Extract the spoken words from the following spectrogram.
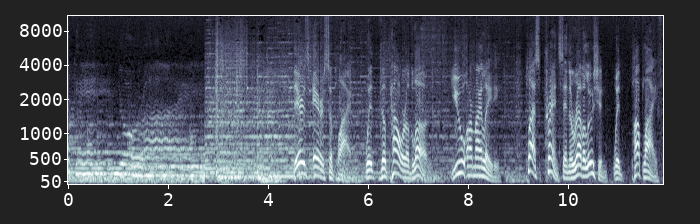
Look in your eyes. There's Air Supply with The Power of Love. You are my lady. Plus Prince and the Revolution with Pop Life.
